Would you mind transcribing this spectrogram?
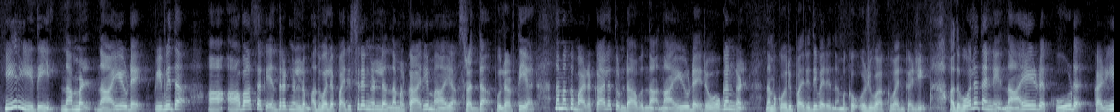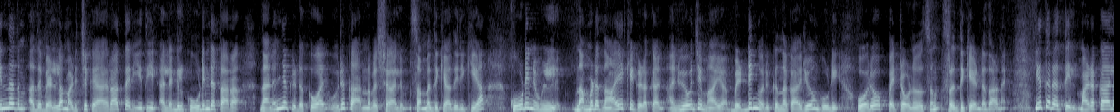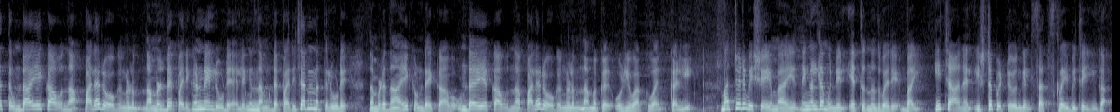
ഈ രീതിയിൽ നമ്മൾ നായയുടെ വിവിധ ആവാസ കേന്ദ്രങ്ങളിലും അതുപോലെ പരിസരങ്ങളിലും നമ്മൾ കാര്യമായ ശ്രദ്ധ പുലർത്തിയാൽ നമുക്ക് മഴക്കാലത്തുണ്ടാവുന്ന നായയുടെ രോഗങ്ങൾ നമുക്ക് ഒരു പരിധിവരെ നമുക്ക് ഒഴിവാക്കുവാൻ കഴിയും. അതുപോലെ തന്നെ നായയുടെ കൂട് കഴിയുന്നതും അത് വെള്ളം അടിച്ച് കയറാത്ത രീതിയിൽ അല്ലെങ്കിൽ കൂടിന്റെ തറ നനഞ്ഞു കിടക്കുവാൻ ഒരു കാരണവശാലും സമ്മതിക്കാതിരിക്കുക. കൂടിനുള്ളിൽ നമ്മുടെ നായയ്ക്ക് കിടക്കാൻ അനുയോജ്യമായ ബെഡിംഗ് ഒരുക്കുന്ന കാര്യവും കൂടി ഓരോ പെറ്റ് ഓണേഴ്സും ശ്രദ്ധിക്കേണ്ടതാണ്. ഇത്തരത്തിൽ മഴക്കാലത്ത് ഉണ്ടായേക്കാവുന്ന പല രോഗങ്ങളും നമ്മളുടെ പരിഗണനയിലൂടെ അല്ലെങ്കിൽ നമ്മുടെ പരിചരണത്തിലൂടെ നമ്മുടെ നായയ്ക്ക് ഉണ്ടായേക്കാവ് ഉണ്ടായേക്കാവുന്ന പല രോഗങ്ങളും നമുക്ക് ഒഴിവാക്കുവാൻ കഴിയും. മറ്റൊരു വിഷയമായി നിങ്ങളുടെ മുന്നിൽ എത്തുന്നതുവരെ ബൈ. ഈ ചാനൽ ഇഷ്ടപ്പെട്ടുവെങ്കിൽ സബ്സ്ക്രൈബ് ചെയ്യുക.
